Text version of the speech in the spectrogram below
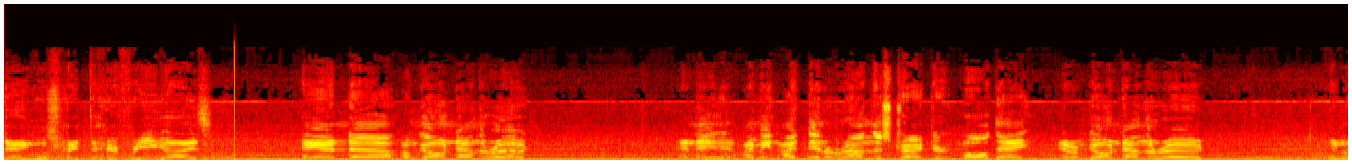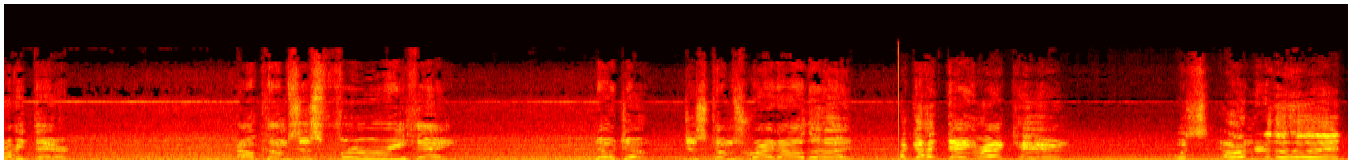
dangles right there for you guys. And uh, i'm going down the road. And they i mean i've been around this tractor all day and i'm going down the road. And right there out comes this furry thing no joke. Just comes right out of the hood. A goddamn raccoon was under the hood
